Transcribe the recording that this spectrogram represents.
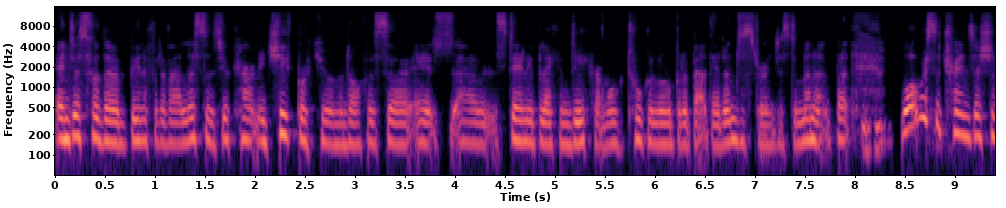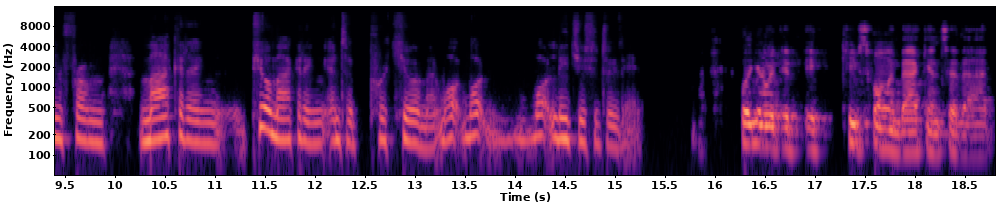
And just for the benefit of our listeners, you're currently chief procurement officer at uh, Stanley Black and Decker, and we'll talk a little bit about that industry in just a minute. But mm-hmm. what was the transition from marketing, pure marketing, into procurement? What what what led you to do that? Well, you know, it, it, it keeps falling back into that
